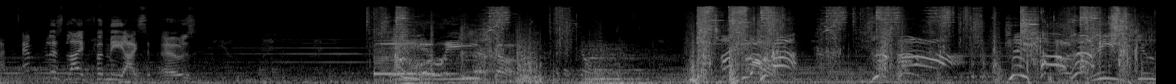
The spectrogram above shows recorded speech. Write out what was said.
a Templar's life for me, I suppose. Here we go. I'll please you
